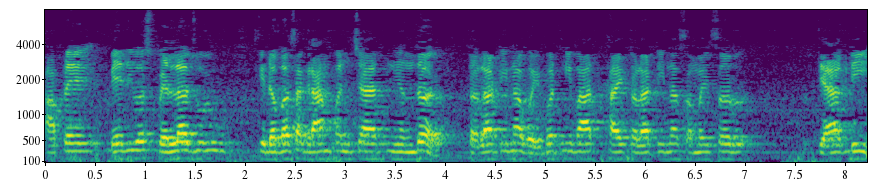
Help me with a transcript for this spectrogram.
આપણે બે દિવસ પહેલાં જોયું કે ડબાસા ગ્રામ પંચાયતની અંદર તલાટીના વહીવટની વાત થાય, તલાટીના સમયસર ત્યાં આગળ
